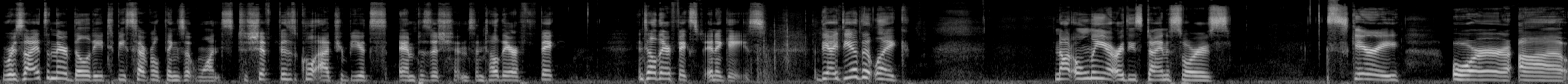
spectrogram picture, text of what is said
resides in their ability to be several things at once, to shift physical attributes and positions until they are fi- until they're fixed in a gaze. The idea that like not only are these dinosaurs scary or uh,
